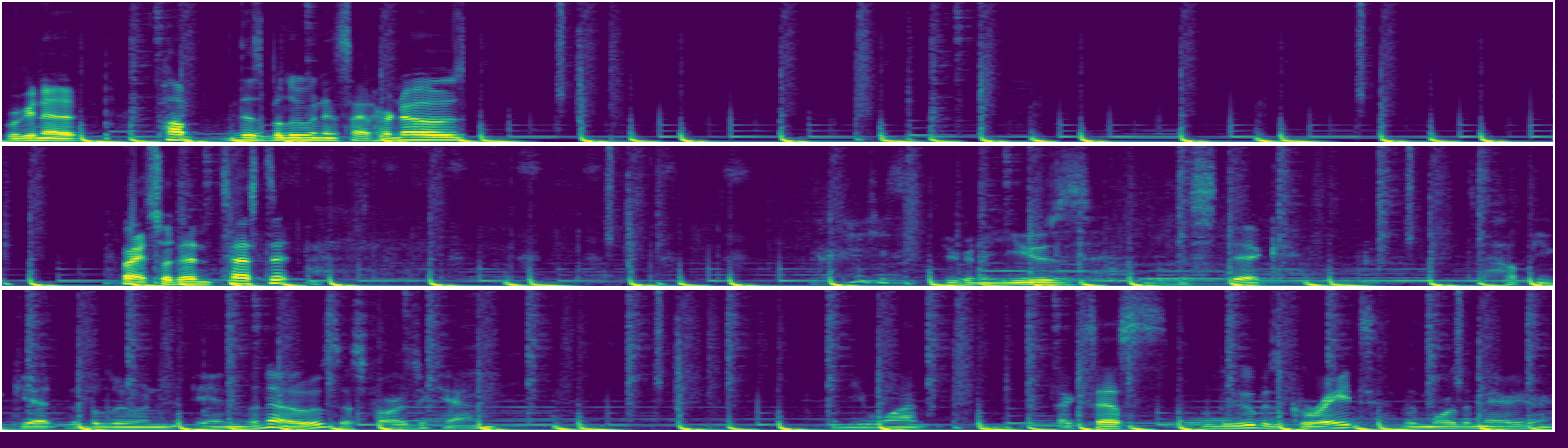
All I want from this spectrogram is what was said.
We're gonna pump this balloon inside her nose. All right, so then test it. You're gonna use the stick to help you get the balloon in the nose as far as you can. And you want excess lube is great, the more the merrier.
